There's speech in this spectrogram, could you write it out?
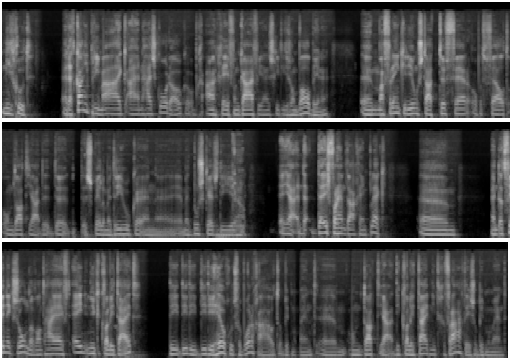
niet goed. En dat kan niet prima. Hij, en hij scoorde ook op aangegeven van Gavi en schiet hij zo'n bal binnen. Uh, maar Frenkie de Jong staat te ver op het veld, omdat ja, de, de, de spelen met driehoeken en uh, met Busquets, die, uh, ja, en ja er is voor hem daar geen plek. Um, en dat vind ik zonde, want hij heeft één unieke kwaliteit die die, die, die, die heel goed verborgen houdt op dit moment. Um, omdat ja, die kwaliteit niet gevraagd is op dit moment.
